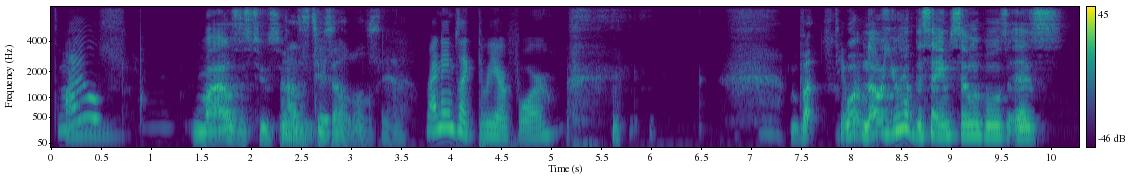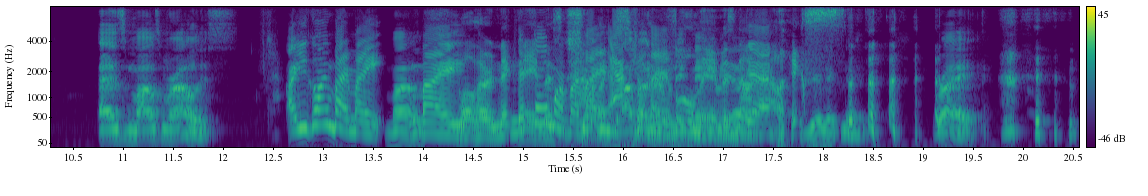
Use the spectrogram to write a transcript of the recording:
It's Miles. Mm. Miles is too soon. Miles is two Two syllables, yeah. My name's like three or four. But Too Well, no, you have the same syllables as as Miles Morales. Are you going by my Miles. my? well, her nickname, Nickname is or by my actual name? full nickname, name is yeah. not Yeah. Alex. Your nickname. right.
